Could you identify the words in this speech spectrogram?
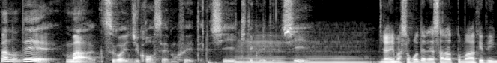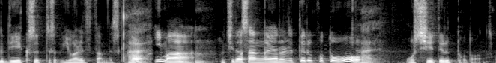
うなのでまあすごい受講生も増えてるし来てくれてるし。うん。いや今そこでねさらっとマーケティング DX って言われてたんですけど、はい。今、内田さんがやられてることをはい。教えてるってことなんですか、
